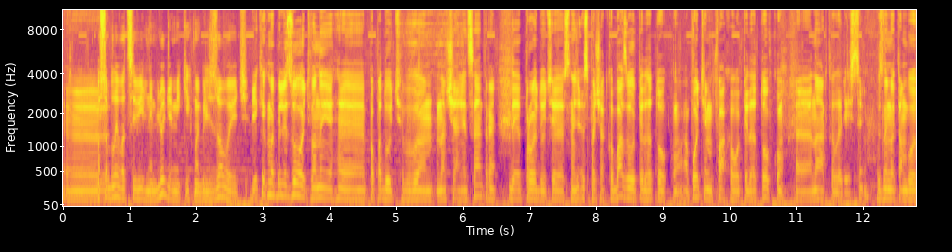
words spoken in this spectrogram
Е, Особливо цивільним людям, яких мобілізовують. Яких мобілізують, вони е, попадуть в навчальні центри, де пройдуть е, спочатку базову підготовку, а потім фахову підготовку е, на артилерістів. З ними там буде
